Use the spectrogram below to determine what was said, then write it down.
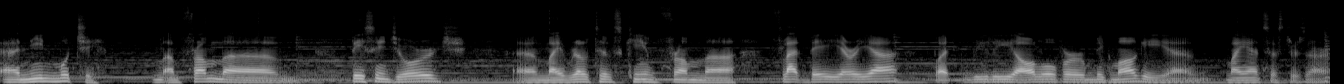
Uh, Neen Mutchie. I'm from uh, Bay St. George. Uh, my relatives came from uh, Flat Bay area, but really all over Mi'kma'ki, uh, my ancestors are.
